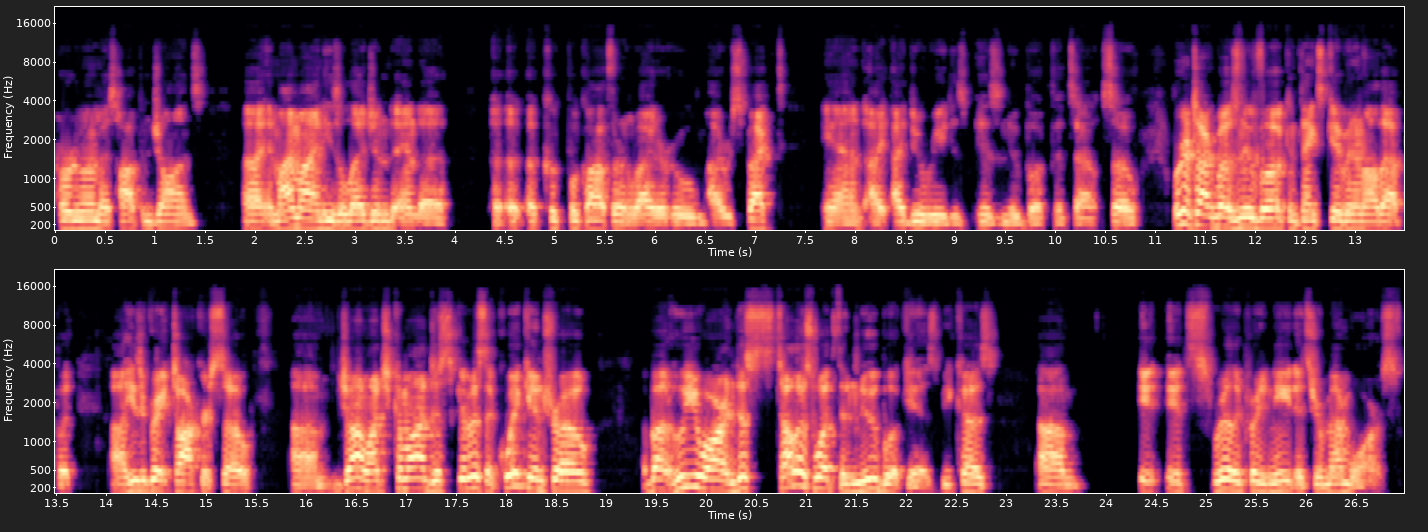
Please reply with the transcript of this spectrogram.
heard of him as Hoppin' Johns. Uh, in my mind, he's a legend and a, a, a, cookbook author and writer who I respect, and I, I do read his his new book that's out. So we're going to talk about his new book and Thanksgiving and all that. But uh, he's a great talker. So um, John, why don't you come on? Just give us a quick intro about who you are and just tell us what the new book is because um, it, it's really pretty neat. It's your memoirs.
